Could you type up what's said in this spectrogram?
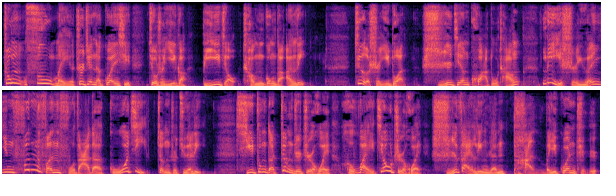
中苏美之间的关系就是一个比较成功的案例。这是一段时间跨度长、历史原因纷繁复杂的国际政治角力，其中的政治智慧和外交智慧实在令人叹为观止。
